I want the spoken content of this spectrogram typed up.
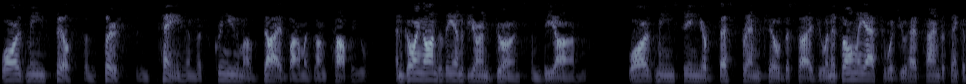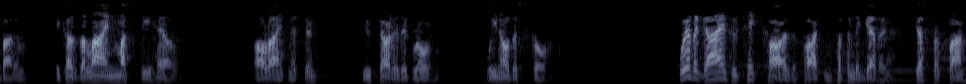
Wars mean filth and thirst and pain and the scream of dive bombers on top of you and going on to the end of your endurance and beyond. Wars mean seeing your best friend killed beside you, and it's only afterwards you have time to think about him because the line must be held. All right, mister. You started it rolling. We know the score. We're the guys who take cars apart and put them together just for fun.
